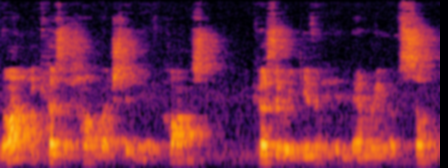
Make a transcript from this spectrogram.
not because of how much they may have cost, because they were given in memory of someone.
